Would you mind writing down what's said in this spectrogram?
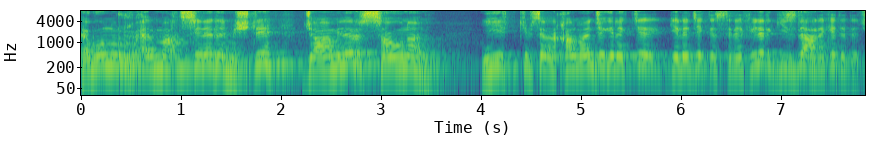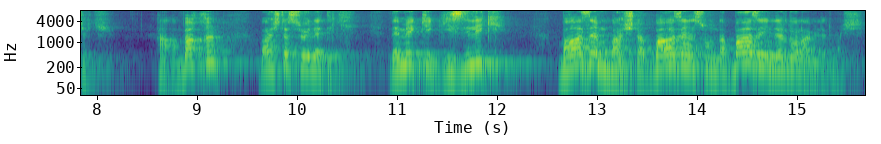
Ebu Nur el-Maktisi ne demişti? Camileri savunan yiğit kimseler kalmayınca gelecek, gelecekte Selefiler gizli hareket edecek. Ha bakın başta söyledik. Demek ki gizlilik bazen başta, bazen sonda, bazen ileride olabilirmiş.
